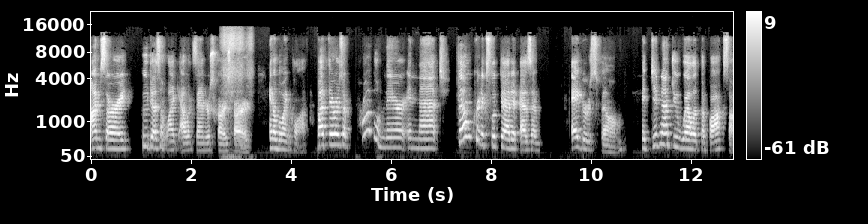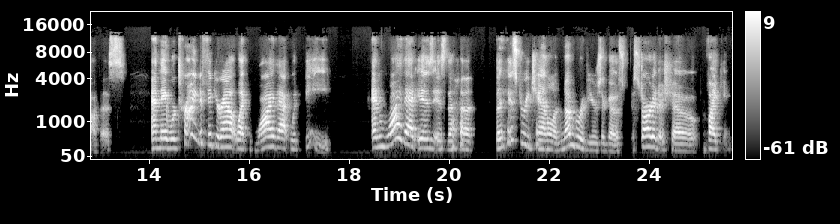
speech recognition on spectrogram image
I'm sorry, who doesn't like Alexander Skarsgård in a loincloth? But there is a problem there in that film critics looked at it as a Eggers film it did not do well at the box office. And they were trying to figure out like why that would be. And why that is is the the History Channel a number of years ago started a show, Viking,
